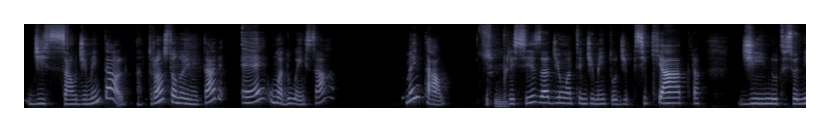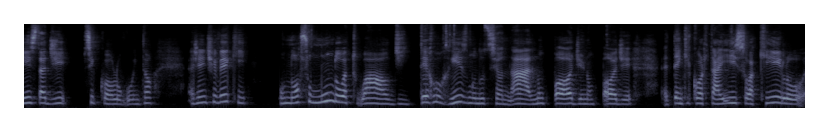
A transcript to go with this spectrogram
de saúde mental. A transtorno alimentar é uma doença mental. Que precisa de um atendimento de psiquiatra, de nutricionista, de psicólogo. Então, a gente vê que o nosso mundo atual de terrorismo nutricional, não pode, não pode, eh, tem que cortar isso, aquilo,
